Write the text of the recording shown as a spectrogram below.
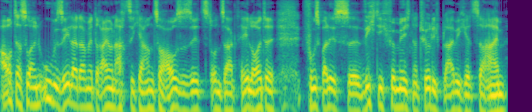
Auch, dass so ein Uwe Seeler da mit 83 Jahren zu Hause sitzt und sagt, hey Leute, Fußball ist äh, wichtig für mich. Natürlich bleibe ich jetzt daheim,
